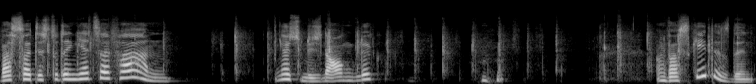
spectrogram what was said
Was solltest du denn jetzt erfahren? Jetzt in diesem Augenblick. Und was geht es denn?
